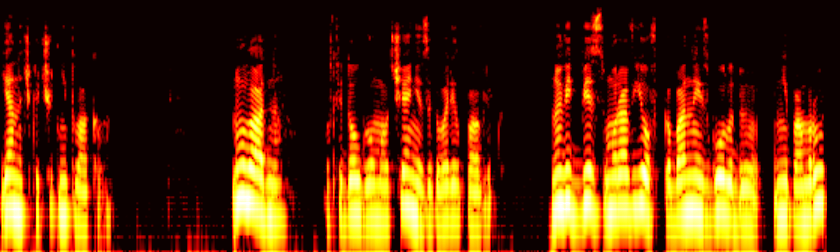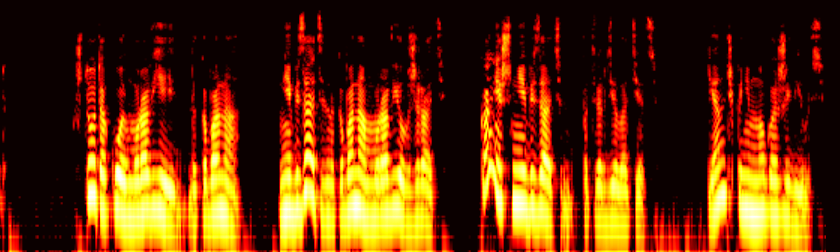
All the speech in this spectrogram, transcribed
Яночка чуть не плакала. «Ну ладно», – после долгого молчания заговорил Павлик. «Но ведь без муравьев кабаны с голоду не помрут». Что такое муравей для кабана? Не обязательно кабанам муравьев жрать. Конечно, не обязательно, подтвердил отец. Яночка немного оживилась.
